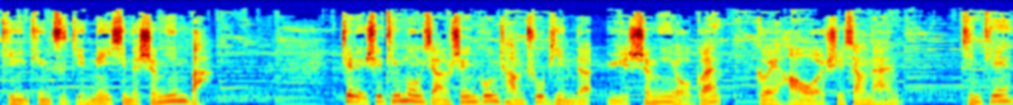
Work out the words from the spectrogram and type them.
听一听自己内心的声音吧。这里是听梦想声音工厂出品的《与声音有关》，各位好，我是向南。今天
